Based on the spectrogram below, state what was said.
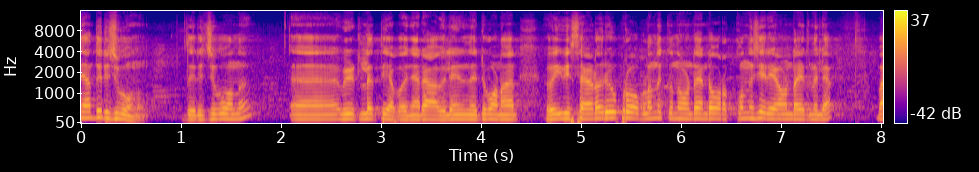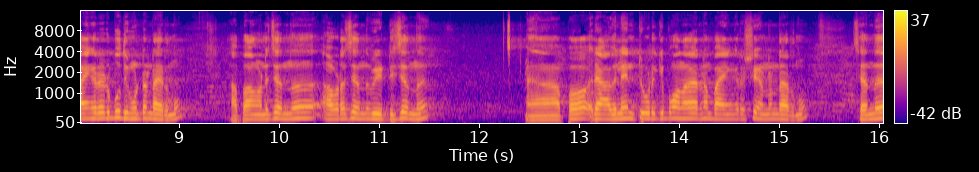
ഞാൻ തിരിച്ചു പോന്നു. തിരിച്ചു പോന്ന് വീട്ടിലെത്തി. അപ്പോൾ ഞാൻ രാവിലെ എഴുന്നേറ്റ് പോണാൻ ഈ വിസയുടെ ഒരു പ്രോബ്ലം നിൽക്കുന്നതുകൊണ്ട് എന്റെ ഉറക്കമൊന്നും ശരിയാവുണ്ടായിരുന്നില്ല. ഭയങ്കര ഒരു ബുദ്ധിമുട്ടുണ്ടായിരുന്നു. അപ്പോൾ അങ്ങനെ ചെന്ന് അവിടെ ചെന്ന് വീട്ടിൽ ചെന്ന് അപ്പോൾ രാവിലെ എനിക്ക് കൂടിക്ക് പോകുന്ന കാരണം ഭയങ്കര ക്ഷീണം ഉണ്ടായിരുന്നു. ചെന്ന്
